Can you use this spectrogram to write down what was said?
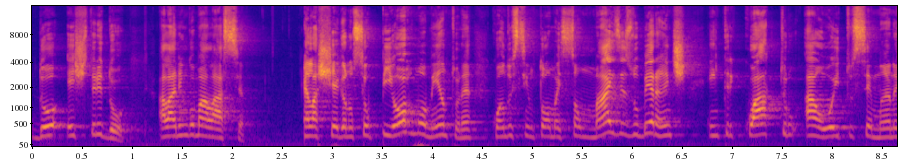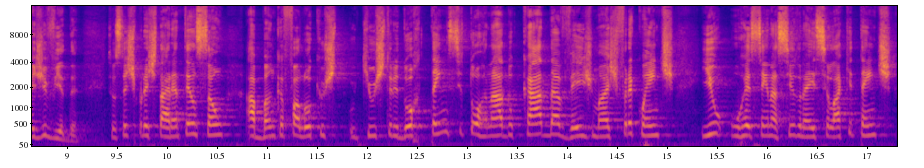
do estridor. A laringomalácia ela chega no seu pior momento, né, quando os sintomas são mais exuberantes, entre 4 a 8 semanas de vida. Se vocês prestarem atenção, a banca falou que o, que o estridor tem se tornado cada vez mais frequente e o, o recém-nascido, né, esse lactente,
